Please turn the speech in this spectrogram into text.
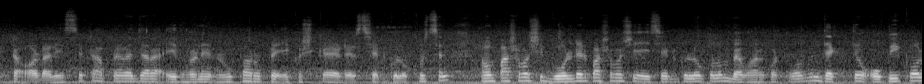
একটা অর্ডারই সেট আপনারা যারা এই ধরনের রূপার উপরে একুশ ক্যারেটের সেটগুলো খুঁজছেন, এবং পাশাপাশি গোল্ডের পাশাপাশি এই সেটগুলো কলম ব্যবহার করতে পারবেন। দেখতে অবিকল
